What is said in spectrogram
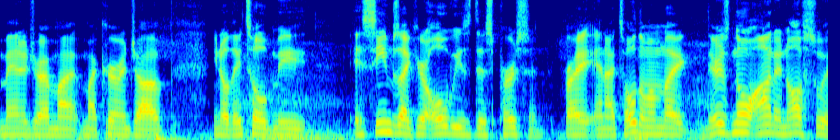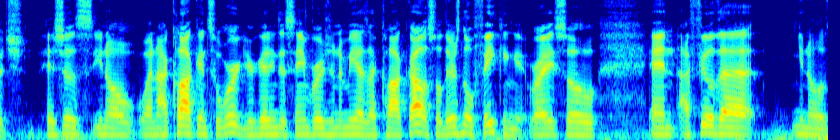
manager at my my current job, you know, they told me it seems like you're always this person, right? And I told them I'm like there's no on and off switch it's just you know when I clock into work, you're getting the same version of me as I clock out. So there's no faking it, right? So, and I feel that you know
